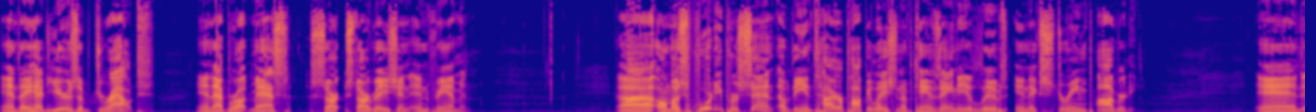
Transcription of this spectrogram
and they had years of drought, and that brought mass star- starvation and famine. Uh, almost 40% of the entire population of Tanzania lives in extreme poverty and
